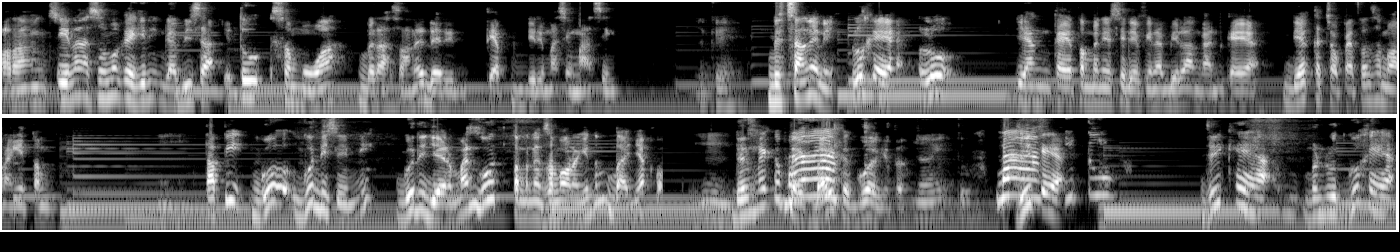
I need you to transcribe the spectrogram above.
orang Cina semua kayak gini nggak bisa. Itu semua berasalnya dari tiap diri masing-masing. oke Misalnya nih, lu kayak lu yang kayak temennya si Devina bilang kan, kayak dia kecopetan sama orang hitam. Hmm. Tapi gue gue di sini, gue di Jerman, gue temenan sama orang hitam banyak kok. Hmm. Dan mereka baik-baik ke gue gitu. nah itu nah Jadi kayak- itu Jadi kayak menurut gue kayak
